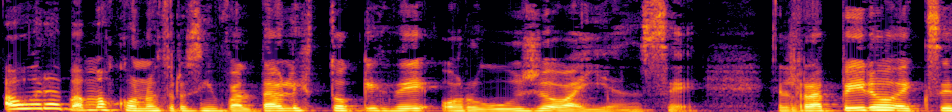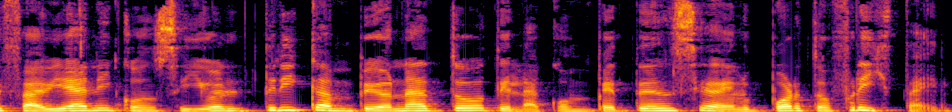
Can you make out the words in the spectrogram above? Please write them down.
Ahora vamos con nuestros infaltables toques de orgullo bayense. El rapero Exe Fabiani consiguió el tricampeonato de la competencia del Puerto Freestyle.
